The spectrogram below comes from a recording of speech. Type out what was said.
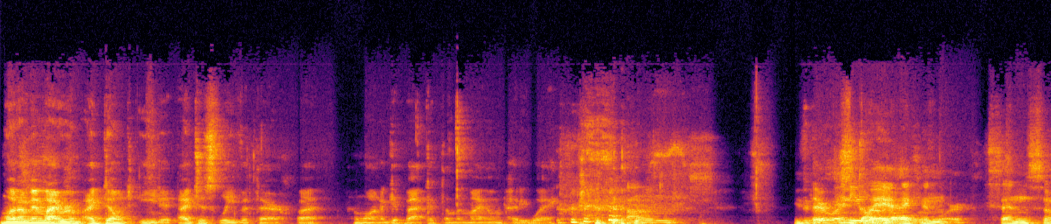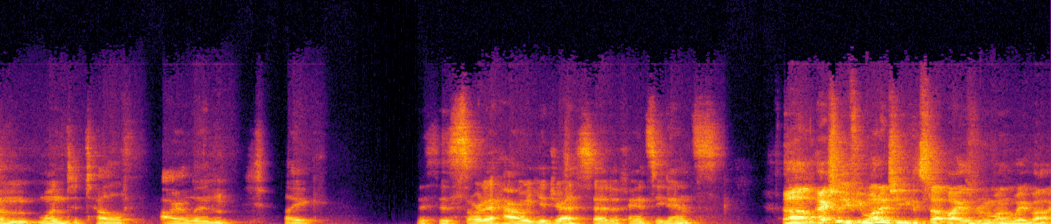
When I'm in my room, I don't eat it. I just leave it there. But I want to get back at them in my own petty way. um, is there any way I can before. send someone to tell Arlen like this is sort of how you dress at a fancy dance? Um, actually, if you wanted to, you could stop by his room on the way by.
